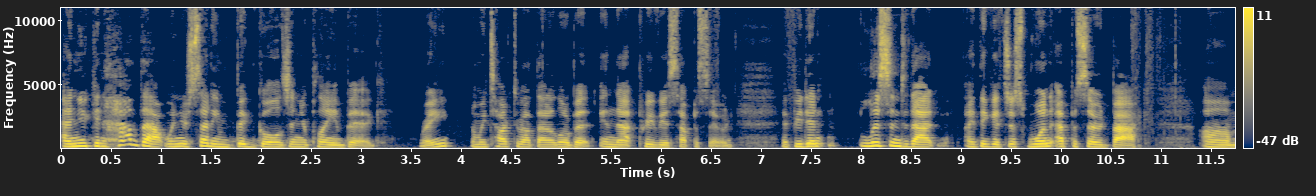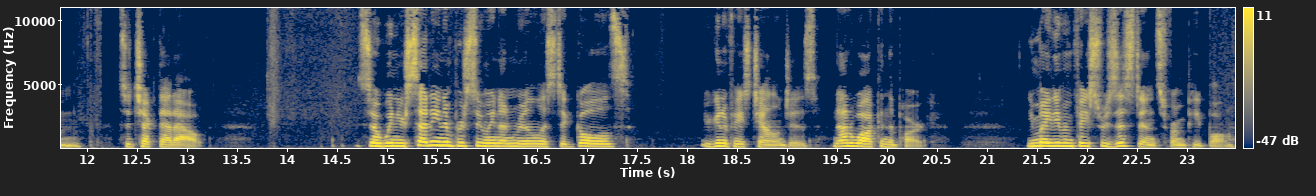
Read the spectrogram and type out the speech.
And you can have that when you're setting big goals and you're playing big, right? And we talked about that a little bit in that previous episode. If you didn't listen to that, I think it's just one episode back. Um, so check that out. So when you're setting and pursuing unrealistic goals, you're going to face challenges, not a walk in the park. You might even face resistance from people.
